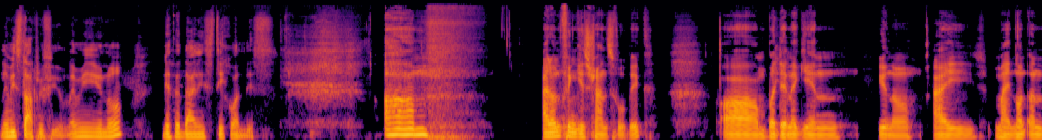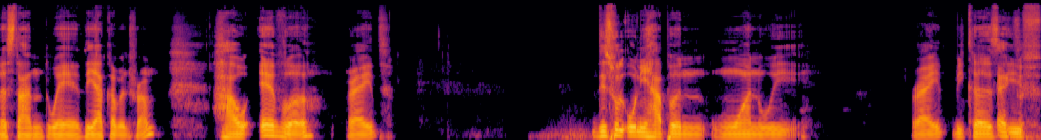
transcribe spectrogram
let me start with you. Let me, you know, get Adani's take on this. Um, I don't think it's transphobic. Um, but then again, you know, I might not understand where they are coming from. However, right, this will only happen one way, right? Because Ex- if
